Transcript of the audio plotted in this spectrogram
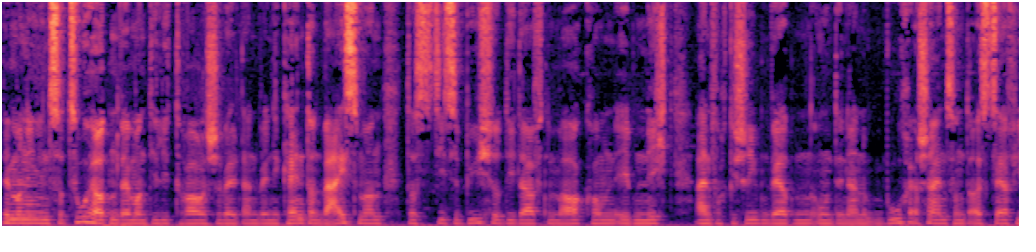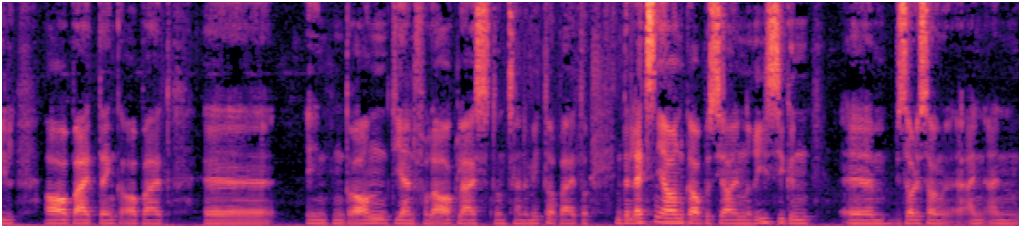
Wenn man ihnen so zuhört und wenn man die literarische Welt ein wenig kennt, dann weiß man, dass diese Bücher, die da auf den Markt kommen, eben nicht einfach geschrieben werden und in einem Buch erscheinen, sondern da ist sehr viel Arbeit, Denkarbeit äh, hinten dran, die ein Verlag leistet und seine Mitarbeiter. In den letzten Jahren gab es ja einen riesigen ähm, wie soll ich sagen, ein, ein,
